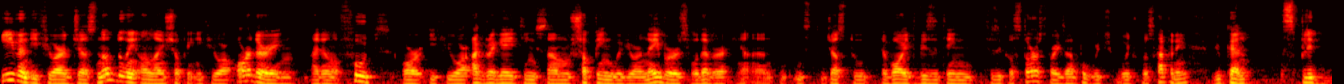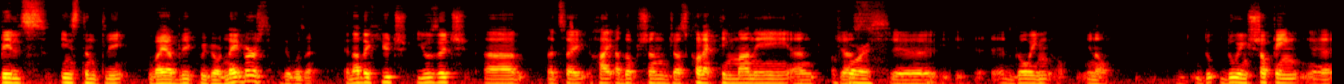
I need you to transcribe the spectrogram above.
even if you are just not doing online shopping, if you are ordering, I don't know, food, or if you are aggregating some shopping with your neighbors, whatever, yeah, and it's just to avoid visiting physical stores, for example, which which was happening, you can split bills instantly via Blik with your neighbors. There was a, another huge usage, uh, let's say high adoption, just collecting money and Of just uh, going, you know, do, doing shopping uh,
